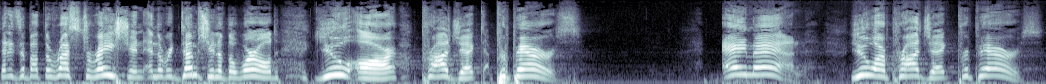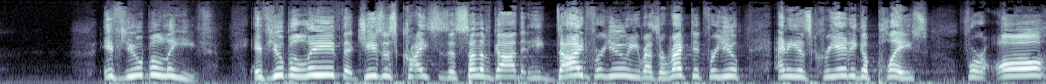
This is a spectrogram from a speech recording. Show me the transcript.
that is about the restoration and the redemption of the world. You are project preparers. Amen. You are project preparers. If you believe, if you believe that Jesus Christ is the Son of God, that He died for you, He resurrected for you, and He is creating a place for all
